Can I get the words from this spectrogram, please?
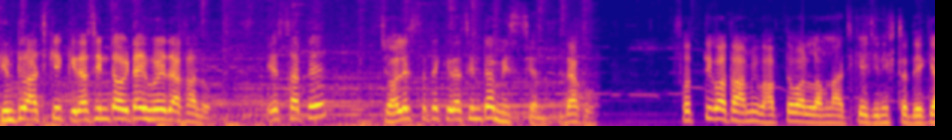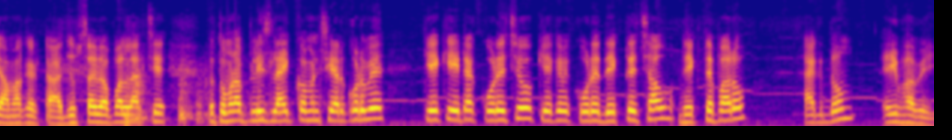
কিন্তু আজকে কেরাসিনটা ওইটাই হয়ে দেখাল, এর সাথে জলের সাথে কেরাসিনটা মিশছে না। দেখো, সত্যি কথা আমি ভাবতে পারলাম না আজকে এই জিনিসটা দেখে আমাকে একটা আজবসাই ব্যাপার লাগছে। তো তোমরা প্লিজ লাইক কমেন্ট শেয়ার করবে। কে কে এটা করেছ, কে কে করে দেখতে চাও, দেখতে পারো, একদম এইভাবেই।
